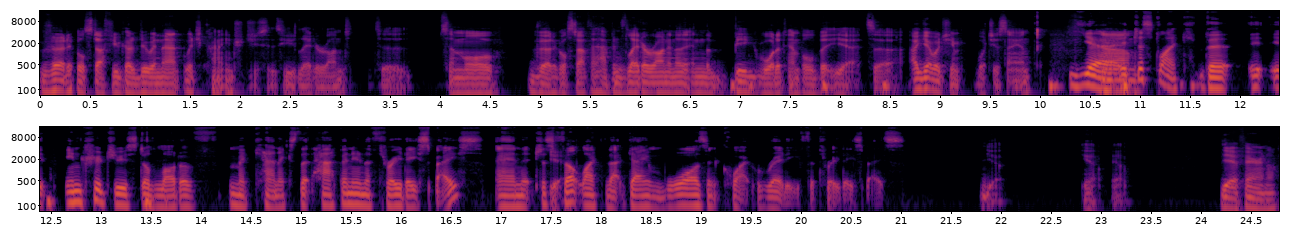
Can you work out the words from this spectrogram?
vertical stuff you've got to do in that, which kind of introduces you later on to some more vertical stuff that happens later on in the in the big water temple. But yeah, it's uh, I get what you what you're saying. Yeah, it Um, just like the it, it introduced a lot of mechanics that happen in a 3D space, and it just Yeah. felt like that game wasn't quite ready for 3D space. Yeah, yeah, yeah. Fair enough.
